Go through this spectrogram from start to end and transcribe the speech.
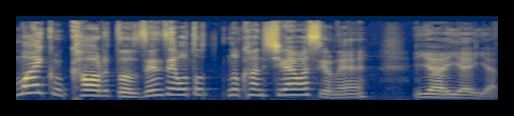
マイク変わると全然音の感じ違いますよね。いやいやいや。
